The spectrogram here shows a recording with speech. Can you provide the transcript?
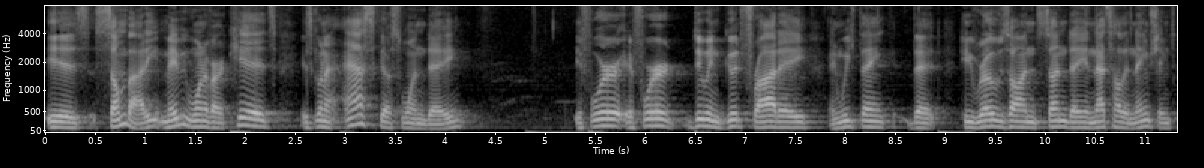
is somebody, maybe one of our kids, is going to ask us one day if we're if we're doing Good Friday and we think that he rose on Sunday and that's how the name changed,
